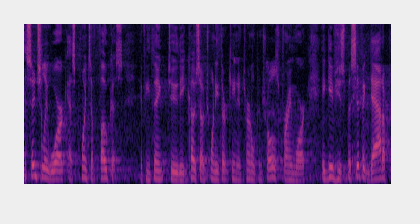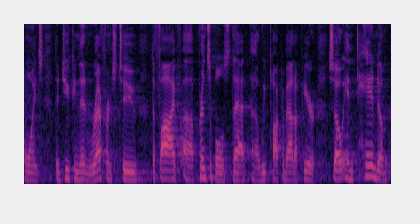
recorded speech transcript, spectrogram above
essentially work as points of focus. If you think to the COSO 2013 internal controls framework, it gives you specific data points that you can then reference to the five uh, principles that uh, we've talked about up here. So, in tandem,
